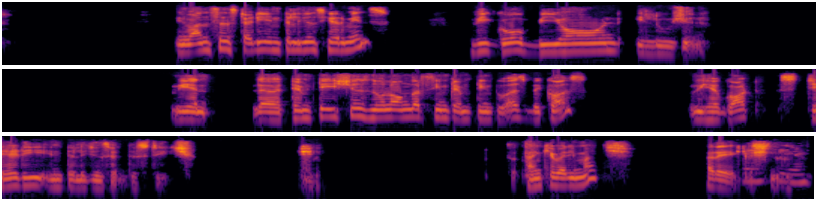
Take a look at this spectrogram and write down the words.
in one sense, steady intelligence here means we go beyond illusion. We the temptations no longer seem tempting to us because we have got steady intelligence at this stage. So thank you very much. Hare Thank Krishna. you.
